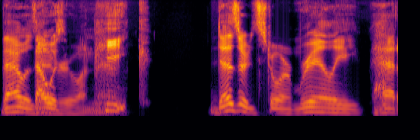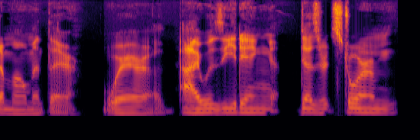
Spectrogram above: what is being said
that was That was everyone. man. peak. Desert Storm really had a moment there where uh, I was eating Desert Storm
